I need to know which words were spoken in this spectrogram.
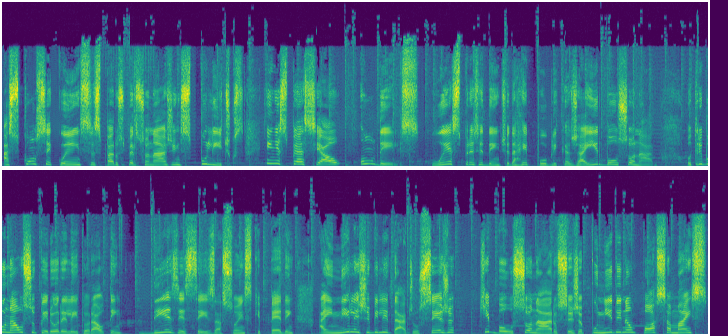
as consequências para os personagens políticos, em especial um deles, o ex-presidente da República, Jair Bolsonaro. O Tribunal Superior Eleitoral tem 16 ações que pedem a inelegibilidade, ou seja, que Bolsonaro seja punido e não possa mais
